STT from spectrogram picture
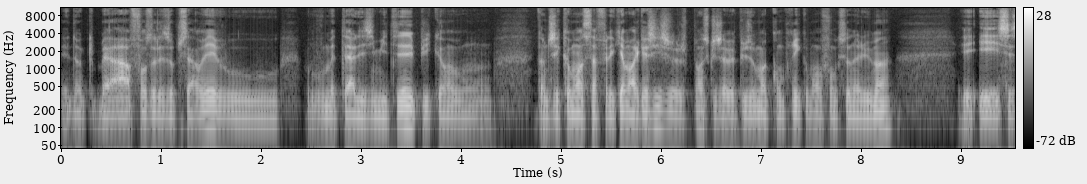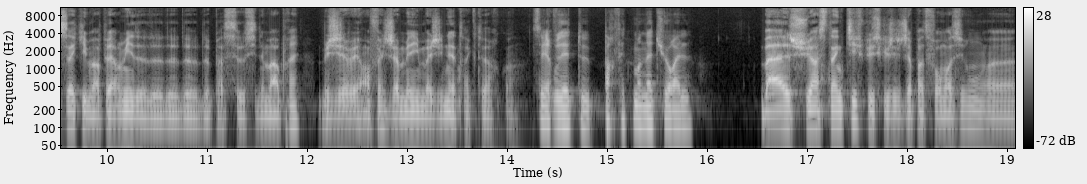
Et donc, ben, à force de les observer, vous, vous vous mettez à les imiter. Et puis quand, on- quand j'ai commencé à faire les cachées, je, je pense que j'avais plus ou moins compris comment fonctionnait l'humain. Et, et c'est ça qui m'a permis de, de, de, de- de passer au cinéma après. Mais j'avais en fait jamais imaginé être acteur. C'est-à-dire que vous êtes parfaitement naturel. Bah, je suis instinctif puisque j'ai déjà pas de formation. euh,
